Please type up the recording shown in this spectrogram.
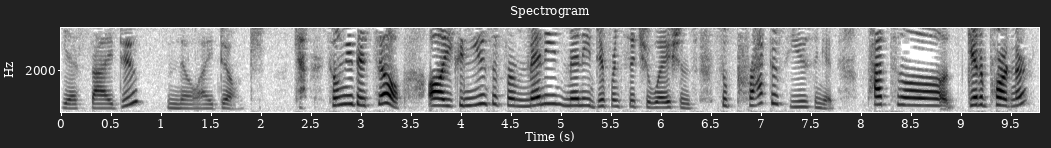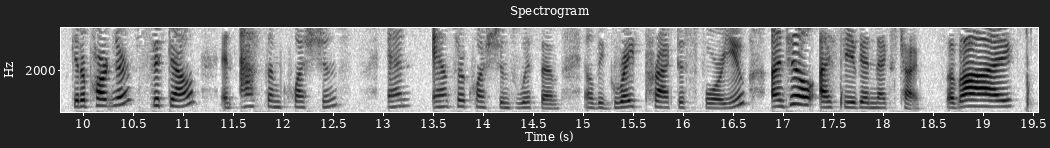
yes I do, no I don't. 자, 정리됐죠? Uh, you can use it for many, many different situations. So practice using it. Partner, get a partner, get a partner, sit down and ask them questions and answer questions with them. It'll be great practice for you. Until I see you again next time. Bye bye.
